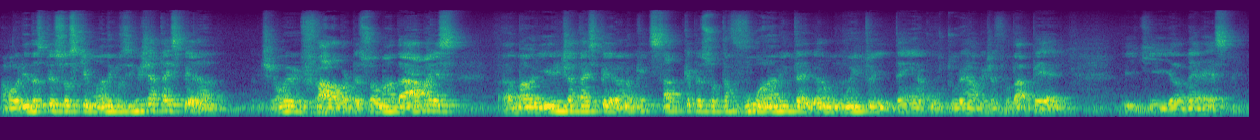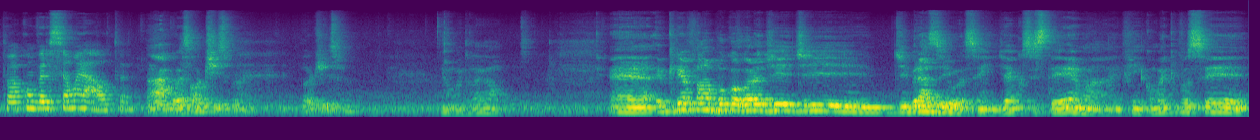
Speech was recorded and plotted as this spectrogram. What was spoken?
A maioria das pessoas que mandam, inclusive, já está esperando. A gente não fala para a pessoa mandar, mas a maioria a gente já está esperando, porque a gente sabe que a pessoa está voando, entregando muito e tem a cultura realmente a flor da pele e que ela merece. Né? Então a conversão é alta. Ah, a conversão é altíssima. Altíssima. Não, muito legal. É, eu queria falar um pouco agora de, de, de Brasil, assim, de ecossistema, enfim, como é que você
